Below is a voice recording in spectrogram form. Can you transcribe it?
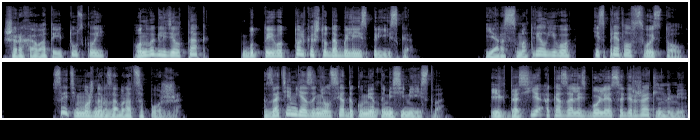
Шероховатый и тусклый, он выглядел так, будто его только что добыли из прииска. Я рассмотрел его и спрятал в свой стол. С этим можно разобраться позже. Затем я занялся документами семейства. Их досье оказались более содержательными,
